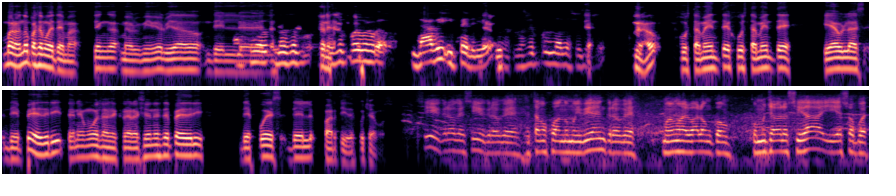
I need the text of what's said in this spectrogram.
Bueno, no pasemos de tema. Tenga, me, me había olvidado del. Es eh, no, se, no se puede volver. Gaby y Pedri, ¿eh? No, no se puede de ¿eh? Bueno, justamente, justamente que hablas de Pedri, tenemos las declaraciones de Pedri después del partido. Escuchemos. Sí, creo que sí, creo que estamos jugando muy bien, creo que movemos el balón con, con mucha velocidad y eso pues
